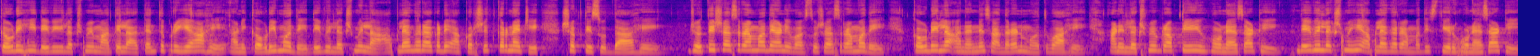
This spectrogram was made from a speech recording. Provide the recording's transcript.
कवडी ही देवी लक्ष्मी मातेला अत्यंत प्रिय आहे आणि कवडीमध्ये देवी लक्ष्मीला आपल्या घराकडे आकर्षित करण्याची शक्तीसुद्धा आहे. ज्योतिषशास्त्रामध्ये आणि वास्तुशास्त्रामध्ये कवडीला अनन्यसाधारण महत्त्व आहे आणि लक्ष्मीप्राप्ती होण्यासाठी देवी लक्ष्मी ही आपल्या घरामध्ये स्थिर होण्यासाठी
